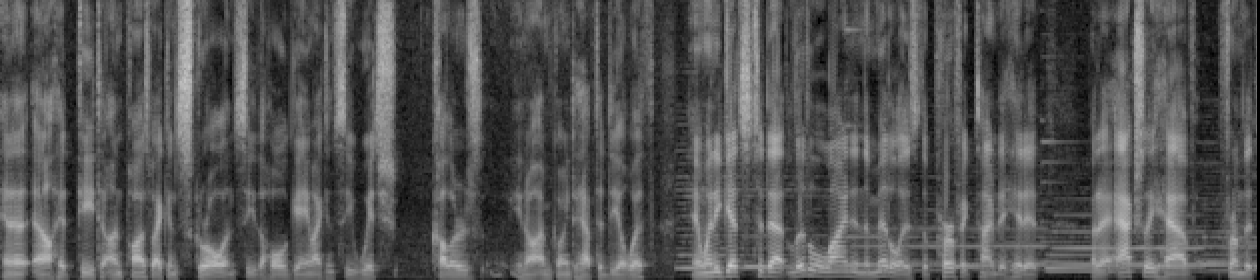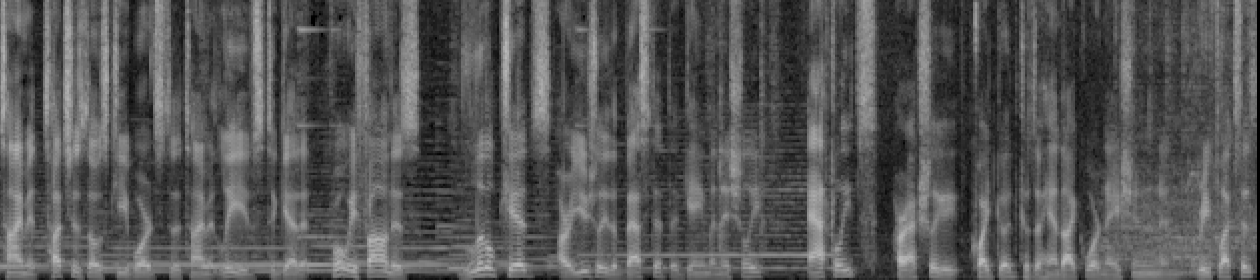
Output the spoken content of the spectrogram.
and I'll hit P to unpause, but I can scroll and see the whole game. I can see which colors you know I'm going to have to deal with. And when he gets to that little line in the middle is the perfect time to hit it, but I actually have from the time it touches those keyboards to the time it leaves to get it. What we found is little kids are usually the best at the game initially. Athletes are actually quite good because of hand-eye coordination and reflexes.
